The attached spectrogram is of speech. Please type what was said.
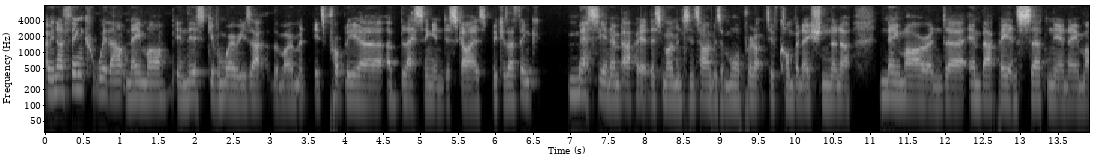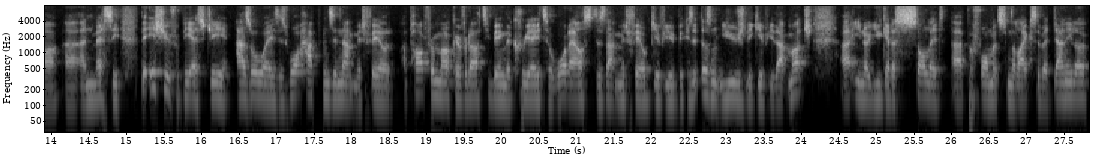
I mean, I think without Neymar in this, given where he's at at the moment, it's probably a, a blessing in disguise because I think Messi and Mbappe at this moment in time is a more productive combination than a Neymar and uh, Mbappe, and certainly a Neymar uh, and Messi. The issue for PSG, as always, is what happens in that midfield. Apart from Marco Verratti being the creator, what else does that midfield give you? Because it doesn't usually give you that much. Uh, you know, you get a solid uh, performance from the likes of a Danilo.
